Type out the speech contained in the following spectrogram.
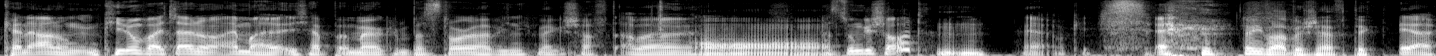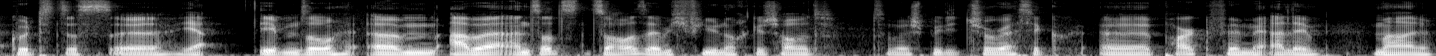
Keine Ahnung. Im Kino war ich leider nur einmal. Ich habe American Pastoral habe ich nicht mehr geschafft. Aber oh. hast du ihn geschaut? Mhm. Ja, okay. ich war beschäftigt. Ja, gut. Das, äh, ja, ebenso. Ähm, aber ansonsten zu Hause habe ich viel noch geschaut. Zum Beispiel die Jurassic äh, Park-Filme alle mal.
